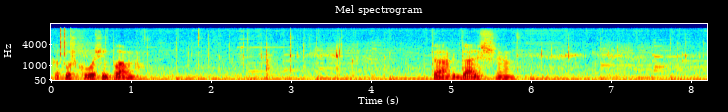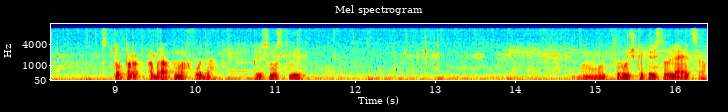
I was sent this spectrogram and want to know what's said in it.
катушку очень плавно. Так, дальше. Стопор обратного хода присутствует. Вот, ручка переставляется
